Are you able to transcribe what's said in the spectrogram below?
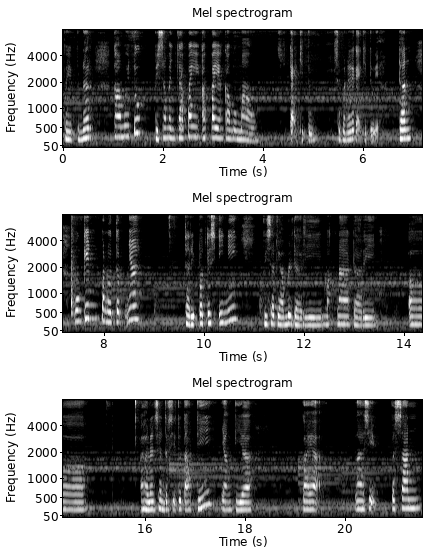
benar-benar kamu itu bisa mencapai apa yang kamu mau. Kayak gitu. Sebenarnya kayak gitu ya. Dan mungkin penutupnya dari podcast ini bisa diambil dari makna dari uh, Helen Sanders itu tadi yang dia kayak ngasih pesan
